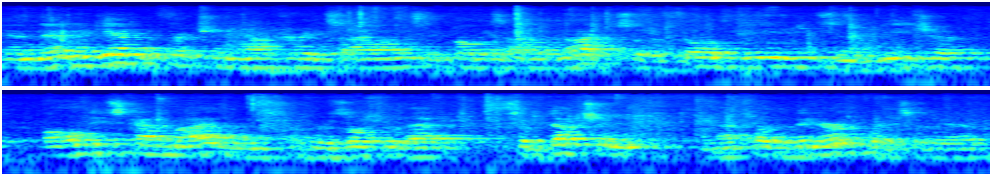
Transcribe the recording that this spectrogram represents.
And then again, the friction now creates islands, they call these island arcs. So the Philippines, and Indonesia, all these kind of islands are the result of that subduction, and that's why the big earthquakes are there.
